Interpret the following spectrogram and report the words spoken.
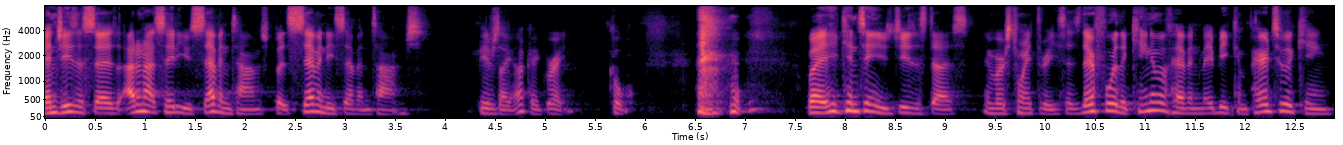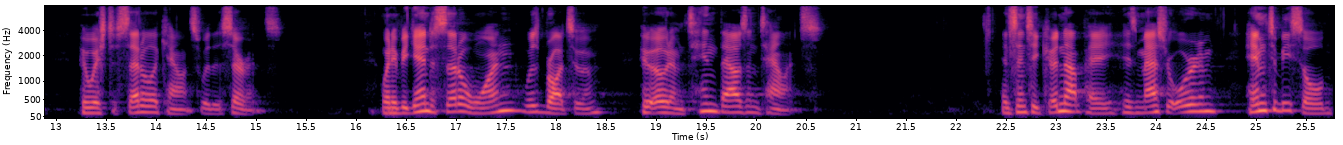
And Jesus says, I do not say to you seven times, but 77 times. Peter's like, Okay, great, cool. but he continues, Jesus does, in verse 23. He says, Therefore, the kingdom of heaven may be compared to a king who wished to settle accounts with his servants. When he began to settle, one was brought to him who owed him 10,000 talents. And since he could not pay, his master ordered him, him to be sold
